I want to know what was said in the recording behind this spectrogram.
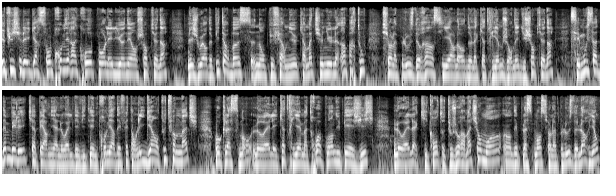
Et puis chez les garçons, premier accro pour les Lyonnais en championnat. Les joueurs de Peter Boss n'ont pu faire mieux qu'un match nul un partout sur la pelouse de Reims hier lors de la quatrième journée du championnat. C'est Moussa Dembélé qui a permis à l'OL d'éviter une première défaite en Ligue 1 en toute fin de match. Au classement, l'OL est quatrième à trois points du PSG. L'OL qui compte toujours un match en moins, un déplacement sur la pelouse de Lorient,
